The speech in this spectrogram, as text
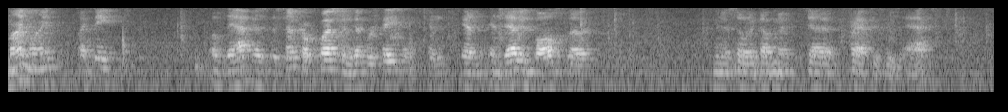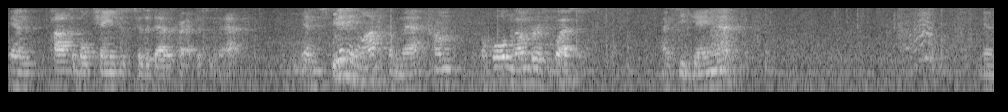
In my mind, I think of that as the central question that we're facing, and, and, and that involves the Minnesota Government Data Practices Act and possible changes to the Data Practices Act. And spinning off from that come a whole number of questions. I see GangNet, and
